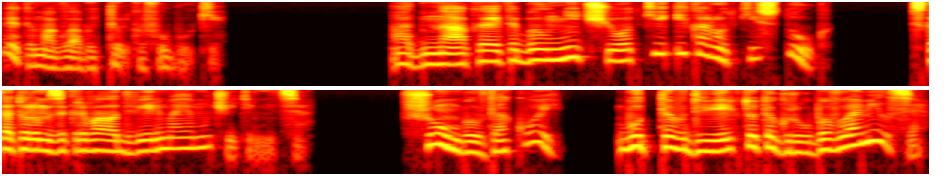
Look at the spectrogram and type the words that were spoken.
Это могла быть только Фубуки. Однако это был нечеткий и короткий стук, с которым закрывала дверь моя мучительница. Шум был такой, будто в дверь кто-то грубо вломился,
